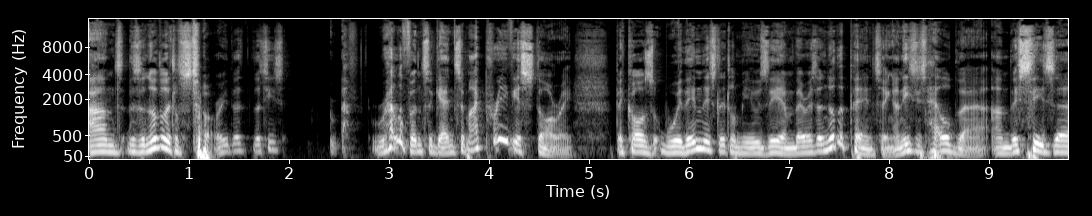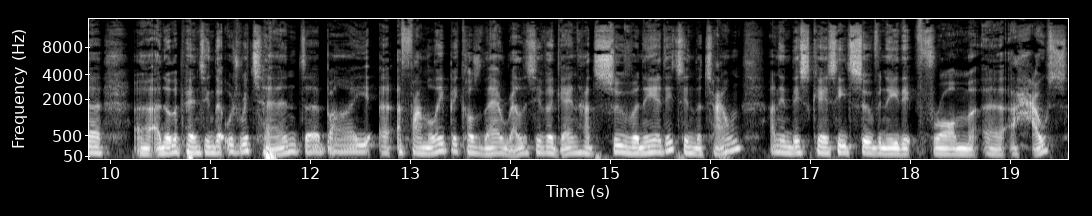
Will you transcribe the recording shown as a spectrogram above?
And there's another little story that, that is relevant again to my previous story because within this little museum there is another painting and this is held there and this is uh, uh, another painting that was returned uh, by a family because their relative again had souvenired it in the town and in this case he'd souvenired it from uh, a house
